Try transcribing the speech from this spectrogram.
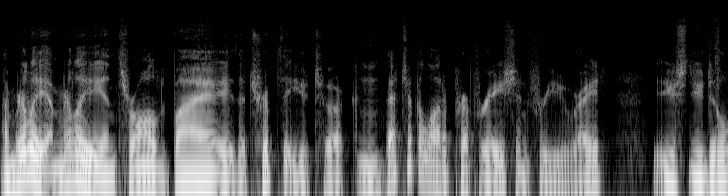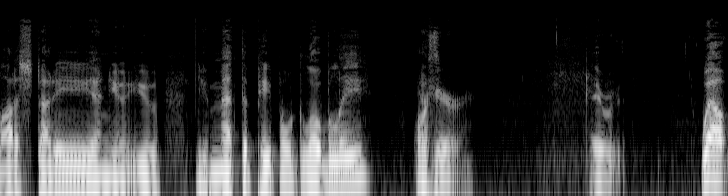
I'm really I'm really enthralled by the trip that you took. That took a lot of preparation for you, right? You you did a lot of study, and you you you met the people globally or Yes. here. They were, Well,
